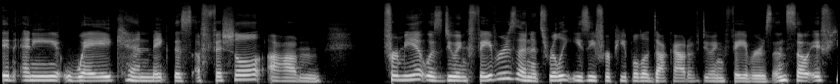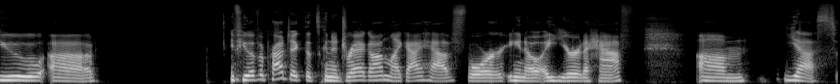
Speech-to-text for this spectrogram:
in any way can make this official um, for me, it was doing favors, and it's really easy for people to duck out of doing favors. And so, if you uh, if you have a project that's going to drag on like I have for you know a year and a half, um, yes,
